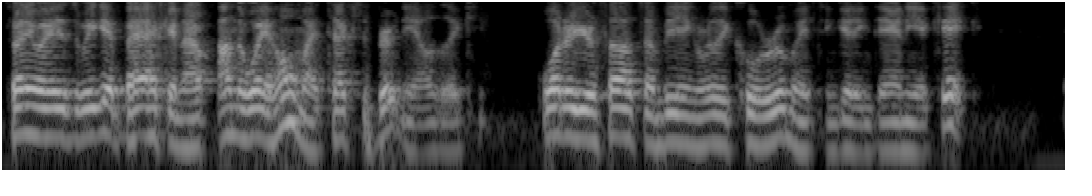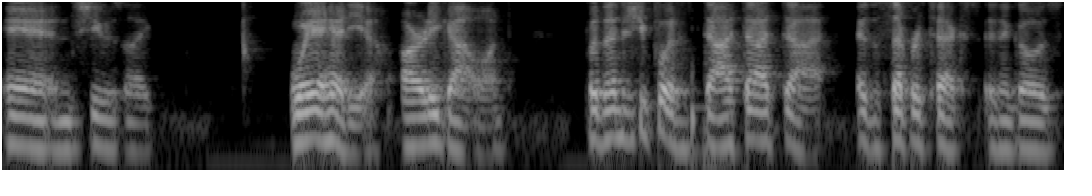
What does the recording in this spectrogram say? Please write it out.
So, anyways, we get back, and I, on the way home, I texted Brittany. I was like, "What are your thoughts on being really cool roommates and getting Danny a cake?" And she was like, "Way ahead of you. Already got one." But then she puts dot dot dot as a separate text, and it goes,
